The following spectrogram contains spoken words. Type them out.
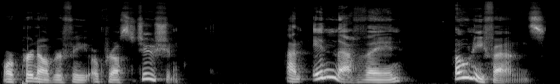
or pornography, or prostitution. And in that vein, OnlyFans,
